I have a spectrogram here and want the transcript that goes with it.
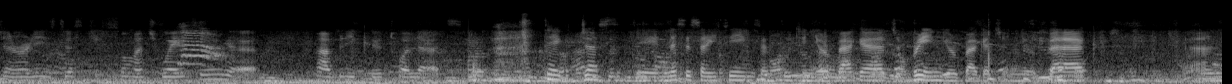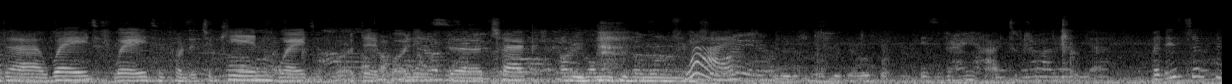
Generally, it's just so much waiting, uh, public uh, toilets. Take just the necessary things and put in your baggage, bring your baggage in your bag, and uh, wait, wait for the check-in, wait for the police uh, check. Why? It's very hard to travel, yeah. But it's just the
